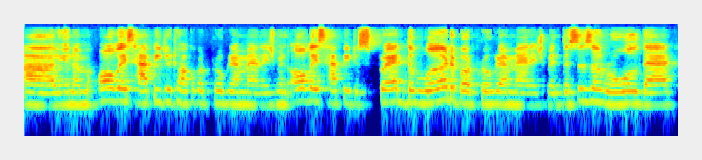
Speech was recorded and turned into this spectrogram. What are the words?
uh, you know, I'm always happy to talk about program management, always happy to spread the word about program management. This is a role that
